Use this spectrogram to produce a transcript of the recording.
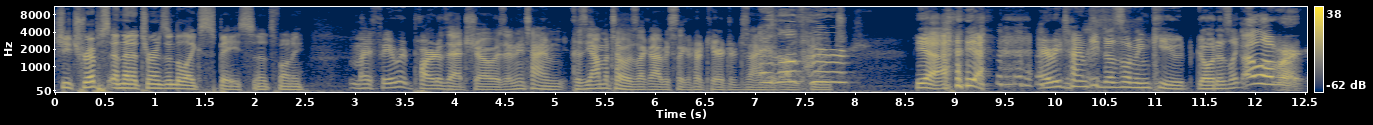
She trips, and then it turns into like space, and it's funny. My favorite part of that show is anytime because Yamato is like obviously her character design. I is really love cute. her. Yeah, yeah. Every time she does something cute, Goda's like, I love her.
